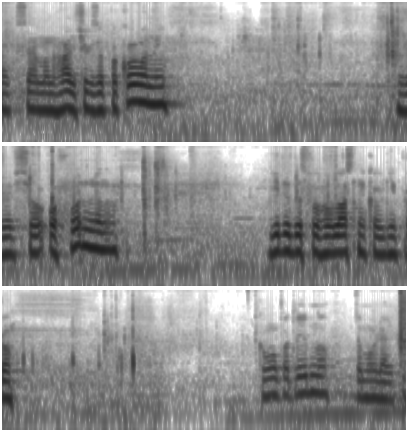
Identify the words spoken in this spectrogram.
Так, все, мангальчик запакований. Вже все оформлено. Їде до свого власника в Дніпро. Кому потрібно, замовляйте.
